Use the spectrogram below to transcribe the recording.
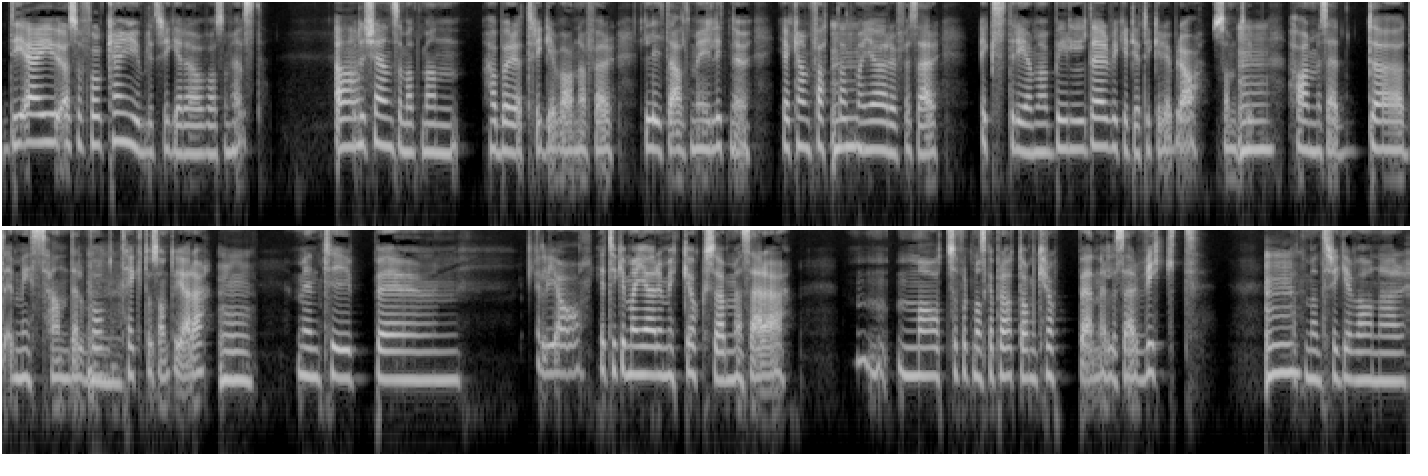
det är ju, alltså folk kan ju bli triggade av vad som helst. Ja. Och det känns som att man har börjat triggervarna för lite allt möjligt nu. Jag kan fatta Mm. att man gör det för så här extrema bilder, vilket jag tycker är bra. Som typ Mm. har med så här död, misshandel, våldtäkt och sånt att göra. Mm. Men typ, ehm, eller ja, jag tycker man gör det mycket också med så här mat så fort man ska prata om kroppen eller så här vikt. Mm. Att man triggervarnar.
